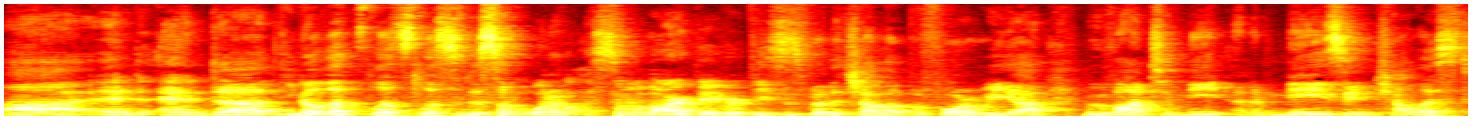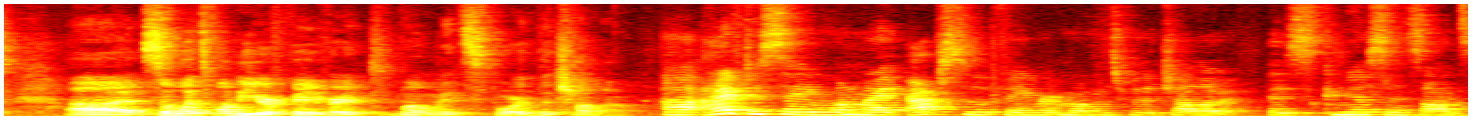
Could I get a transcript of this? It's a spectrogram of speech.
Uh, and and uh, you know, let's let's listen to some one of some of our favorite pieces for the cello before we uh, move on to meet an amazing cellist. Uh, so, what's one of your favorite moments for the cello? Uh, I have to say, one of my absolute favorite moments for the cello is Camille Saint-Saëns'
